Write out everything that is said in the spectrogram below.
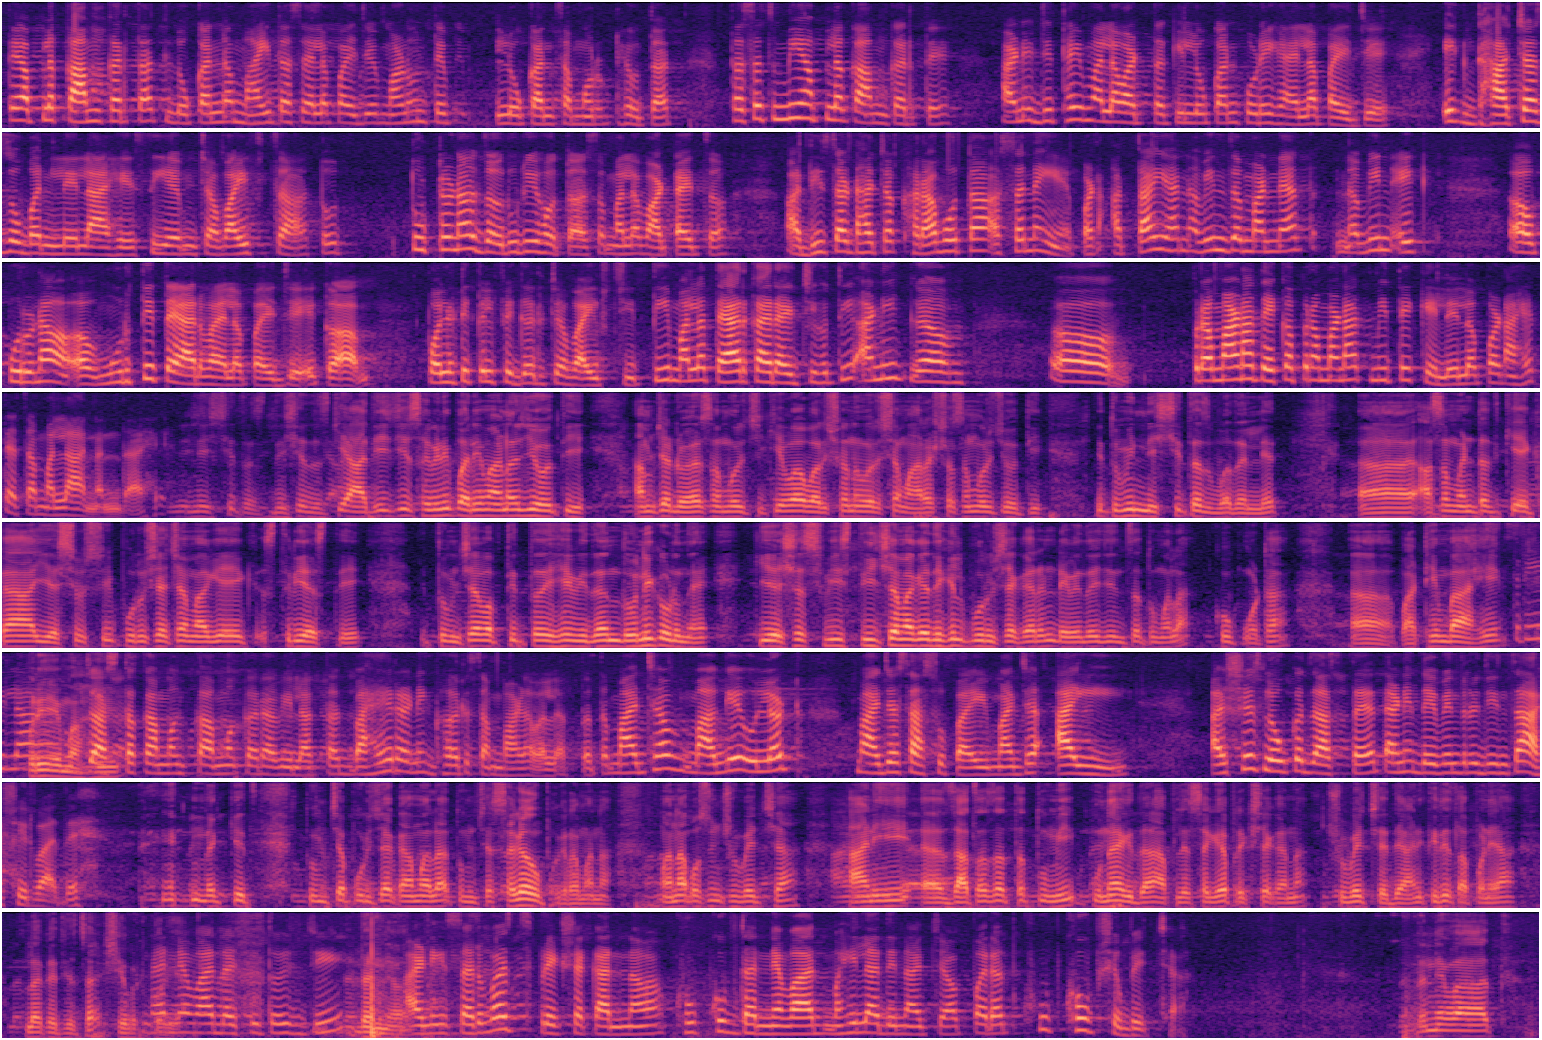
ते आपलं काम करतात लोकांना माहीत असायला पाहिजे म्हणून ते लोकांसमोर ठेवतात. तसंच मी आपलं काम करते. आणि जिथेही मला वाटतं की लोकांपुढे घ्यायला पाहिजे एक ढाचा जो बनलेला आहे सी एमच्या वाईफचा तो तुटणं जरुरी होतं असं मला वाटायचं. आधीचा ढाचा खराब होता असं नाही आहे पण आता या नवीन जमान्यात नवीन एक पूर्ण मूर्ती तयार व्हायला पाहिजे एक पॉलिटिकल फिगरच्या वाईफची ती मला तयार करायची होती आणि प्रमाणात एका प्रमाणात मी ते केलेलं पण आहे त्याचा मला आनंद आहे. निश्चितच निश्चितच. की आधीची सगळी परिमाणं जी होती आमच्या डोळ्यासमोरची किंवा वर्षानुवर्ष महाराष्ट्रासमोरची होती ती तुम्ही निश्चितच बदललेत. असं म्हणतात की एका यशस्वी पुरुषाच्या मागे एक स्त्री असते. तुमच्या बाबतीत तर हे विधान दोन्हीकडून आहे की यशस्वी स्त्रीच्या मागे देखील पुरुष आहे. कारण देवेंद्रजींचा तुम्हाला खूप मोठा पाठिंबा आहे प्रेम आहे. जास्त कामं कामं करावी लागतात बाहेर आणि घर सांभाळावं लागतं. तर माझ्या मागे उलट माझ्या सासूबाई माझ्या आई असेच लोक जास्त आहेत आणि देवेंद्रजींचा आशीर्वाद आहे. नक्कीच. तुमच्या पुढच्या कामाला तुमच्या सगळ्या उपक्रमांना मनापासून शुभेच्छा आणि जाता जाता तुम्ही पुन्हा एकदा आपल्या सगळ्या प्रेक्षकांना शुभेच्छा द्या आणि तिथेच आपण या मुलाखतीचा शेवट धन्यवाद आशुतोषजी. धन्यवाद. आणि सर्वच प्रेक्षकांना खूप खूप धन्यवाद. महिला दिनाच्या परत खूप खूप शुभेच्छा. धन्यवाद.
